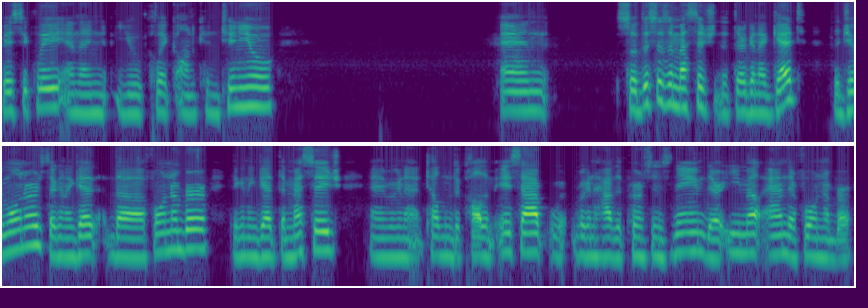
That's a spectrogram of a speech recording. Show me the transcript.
basically. And then you click on continue. And so this is a message that they're gonna get the gym owners. They're gonna get the phone number. They're gonna get the message. And we're gonna tell them to call them ASAP we're gonna have the person's name their email and their phone number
